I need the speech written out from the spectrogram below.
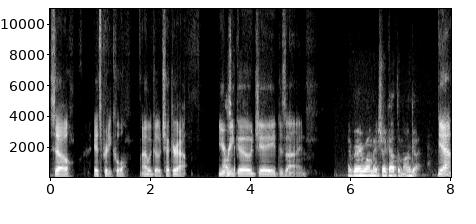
So it's pretty cool. I would go check her out. Awesome. Yuriko J Design. I very well may check out the manga. Yeah,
